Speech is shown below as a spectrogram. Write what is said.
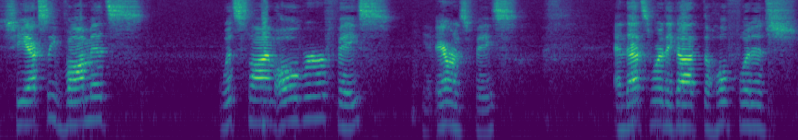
she actually vomits with slime over her face, Erin's face, and that's where they got the whole footage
